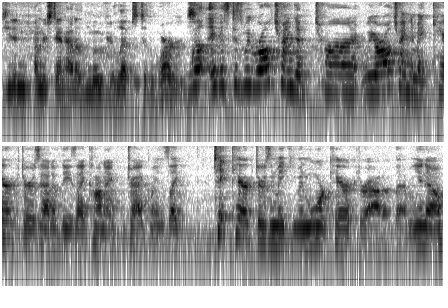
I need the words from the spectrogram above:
she didn't understand how to move your lips to the words. Well, it was because we were all trying to turn, we were all trying to make characters out of these iconic drag queens. Like, take characters and make even more character out of them, you know?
